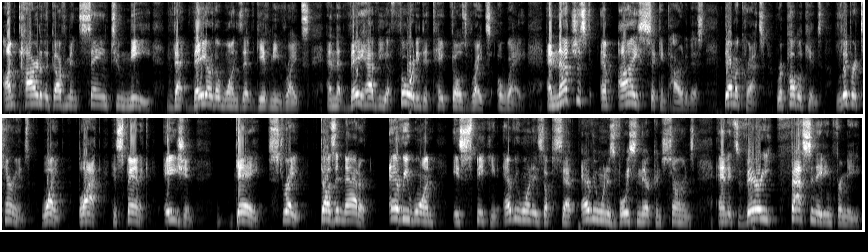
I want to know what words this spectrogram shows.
I'm tired of the government saying to me that they are the ones that give me rights and that they have the authority to take those rights away. And not just am I sick and tired of this, Democrats, Republicans, libertarians, white, black, Hispanic, Asian, gay, straight, doesn't matter. Everyone is speaking. Everyone is upset. Everyone is voicing their concerns. And it's very fascinating for me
